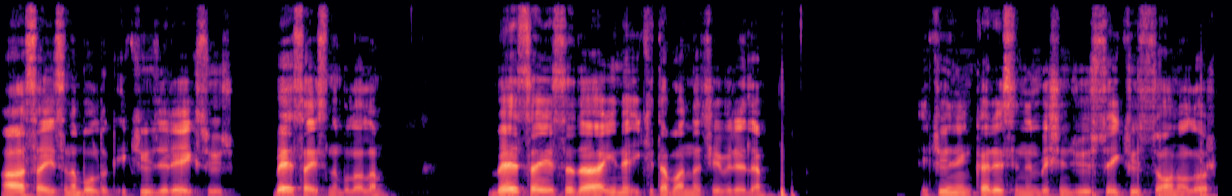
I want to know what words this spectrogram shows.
A sayısını bulduk. 2 üzeri eksi 3. B sayısını bulalım. B sayısı da yine iki tabanına çevirelim. 2'nin karesinin 5. üssü 2 üssü 10 olur.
